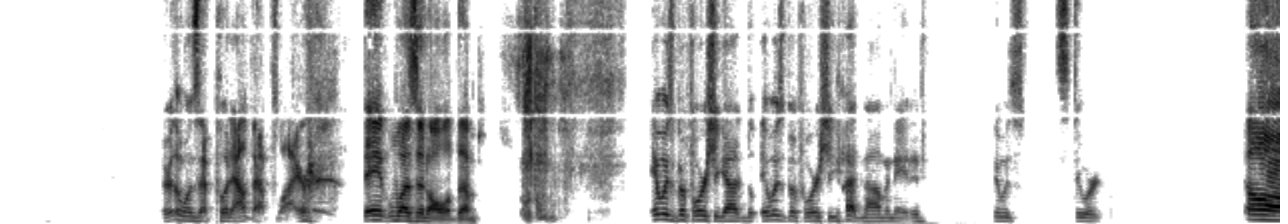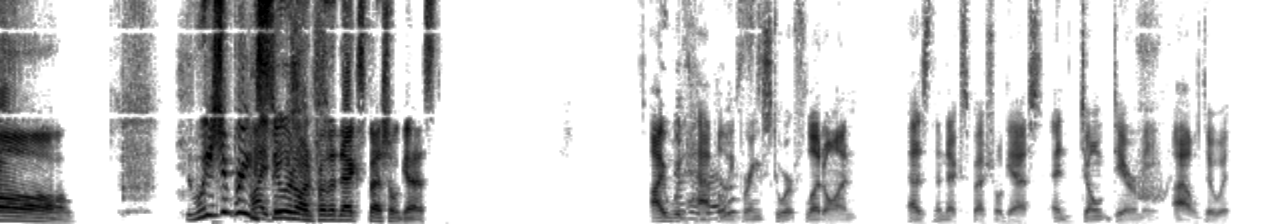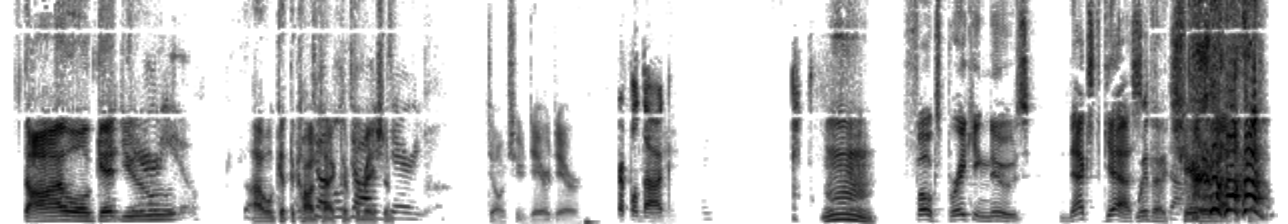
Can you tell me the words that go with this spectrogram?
They're the ones that put out that flyer. It wasn't all of them. It was before she got it was before she got nominated. It was Stewart. Oh. We should bring Vivacious. Stuart on for the next special guest. I would happily roast? bring Stuart Flood on as the next special guest, and don't dare me. I'll do it. I will I get dare you, you. I will get the I contact double dog information. dare you. Don't you dare dare. Triple dog. me. Mm. Folks, breaking news. Next guest. With a Double cherry. dog.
